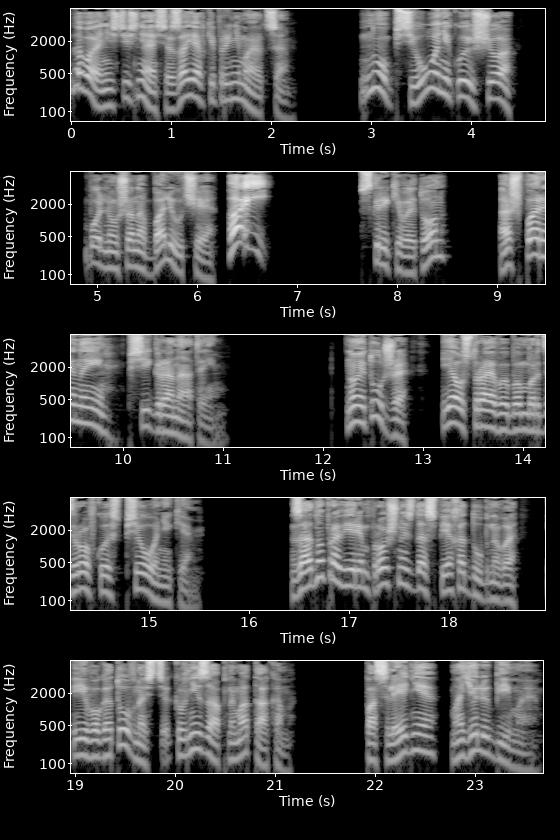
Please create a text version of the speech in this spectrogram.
Давай, не стесняйся, заявки принимаются». «Ну, псионику еще...» Больно уж она болючая. «Ай!» — вскрикивает он, ошпаренный пси-гранатой. Но и тут же я устраиваю бомбардировку из псионики. Заодно проверим прочность доспеха Дубного и его готовность к внезапным атакам. Последнее — мое любимое.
